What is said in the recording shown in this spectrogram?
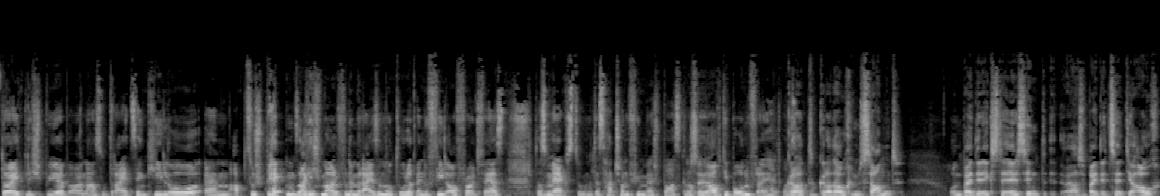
deutlich spürbar. Ne? So 13 Kilo ähm, abzuspecken, sag ich mal, von einem Reisemotorrad, wenn du viel Offroad fährst, das merkst du. Das hat schon viel mehr Spaß gemacht. Also, ja. Und auch die Bodenfreiheit war Gerade auch im Sand. Und bei der XTR sind, also bei der Z ja auch,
